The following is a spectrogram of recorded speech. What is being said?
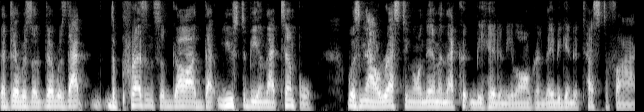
that there was a, there was that, the presence of God that used to be in that temple was now resting on them and that couldn't be hid any longer. And they began to testify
